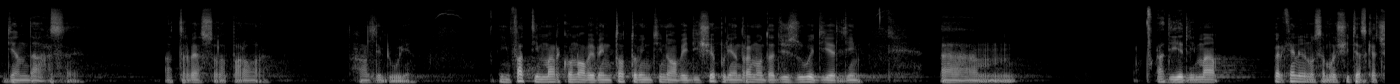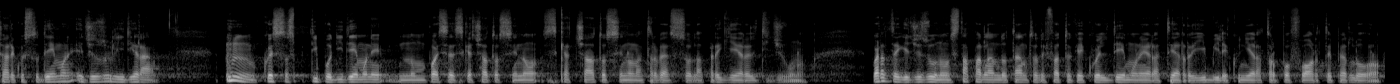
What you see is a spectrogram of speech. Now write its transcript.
di andarsene attraverso la parola. Alleluia. Infatti in Marco 9, 28, 29 i discepoli andranno da Gesù e dirgli, um, a dirgli ma perché noi non siamo riusciti a scacciare questo demone? E Gesù gli dirà, questo tipo di demone non può essere scacciato se, non, scacciato se non attraverso la preghiera e il digiuno. Guardate che Gesù non sta parlando tanto del fatto che quel demone era terribile, quindi era troppo forte per loro,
